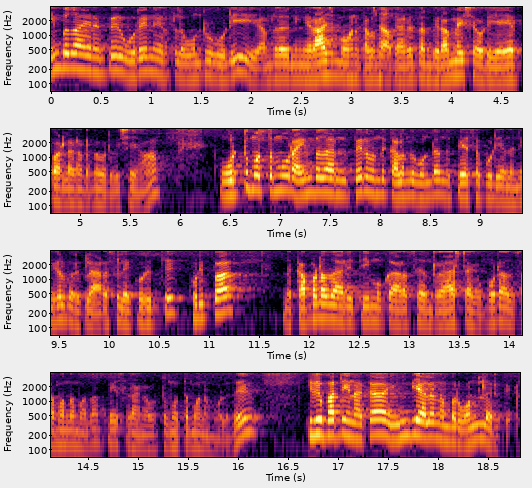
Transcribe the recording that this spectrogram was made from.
ஐம்பதாயிரம் பேர் ஒரே நேரத்தில் ஒன்று கூடி அந்த நீங்கள் ராஜ்மோகன் கலந்துக்கிட்டாரு தம்பி ரமேஷ் அவருடைய ஏற்பாடில் நடந்த ஒரு விஷயம். ஒட்டுமொத்தமும் ஒரு ஐம்பதாயிரம் பேர் வந்து கலந்து கொண்டு அந்த பேசக்கூடிய அந்த நிகழ்வு இருக்குல்ல அரசியலை குறித்து. குறிப்பாக இந்த கபடதாரி திமுக அரசு என்ற ஹேஷ்டேக்கை போட்டு அது சம்மந்தமாக தான் பேசுகிறாங்க ஒட்டுமொத்தமான பொழுது. இது பார்த்தீங்கன்னாக்கா இந்தியாவில் நம்பர் ஒன்னில் இருக்குது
